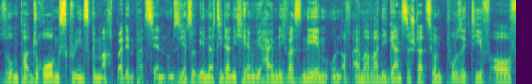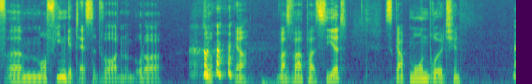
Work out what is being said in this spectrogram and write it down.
so ein paar Drogenscreens gemacht bei den Patienten, um sicher zu gehen, dass die da nicht irgendwie heimlich was nehmen. Und auf einmal war die ganze Station positiv auf ähm, Morphin getestet worden. Oder so, ja. Was war passiert? Es gab Mohnbrötchen.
